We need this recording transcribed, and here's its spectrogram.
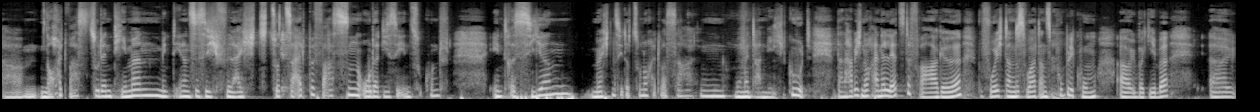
Ähm, noch etwas zu den Themen, mit denen Sie sich vielleicht zurzeit befassen oder die Sie in Zukunft interessieren? Möchten Sie dazu noch etwas sagen? Momentan nicht. Gut. Dann habe ich noch eine letzte Frage, bevor ich dann das Wort ans Publikum äh, übergebe. Äh,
